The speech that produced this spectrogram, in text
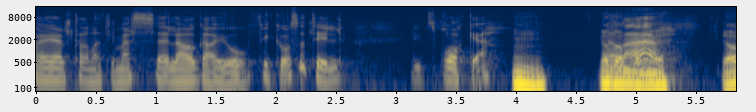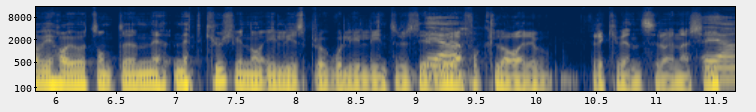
ei alternativ messe laga jo, fikk også til lydspråket. Mm. Ja, det er ja, vi har jo et sånt eh, nettkurs vi nå i lydspråk hvor Lill introduserer Ja. og jeg forklarer frekvenser og energi. Ja.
